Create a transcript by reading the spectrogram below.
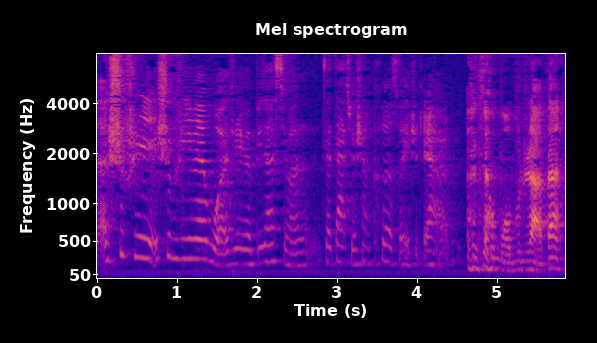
那是不是是不是因为我这个比较喜欢在大学上课，所以是这样的？那我不知道，但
